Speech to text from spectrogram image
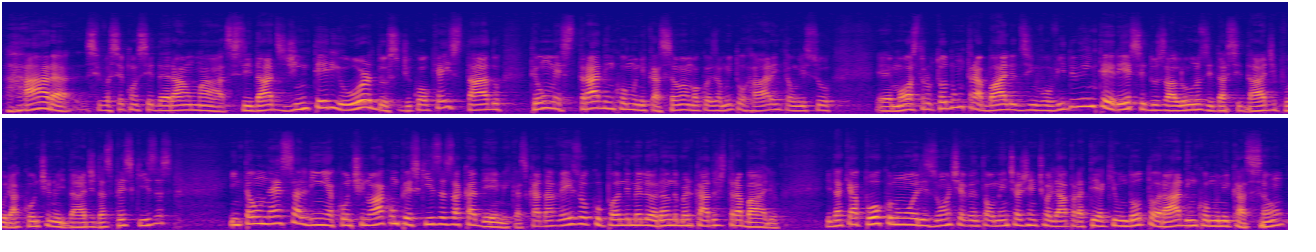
rara se você considerar uma cidade de interior dos, de qualquer estado, ter um mestrado em comunicação é uma coisa muito rara, então isso é, mostra todo um trabalho desenvolvido e o interesse dos alunos e da cidade por a continuidade das pesquisas. Então, nessa linha, continuar com pesquisas acadêmicas, cada vez ocupando e melhorando o mercado de trabalho. E daqui a pouco, num horizonte, eventualmente, a gente olhar para ter aqui um doutorado em comunicação,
